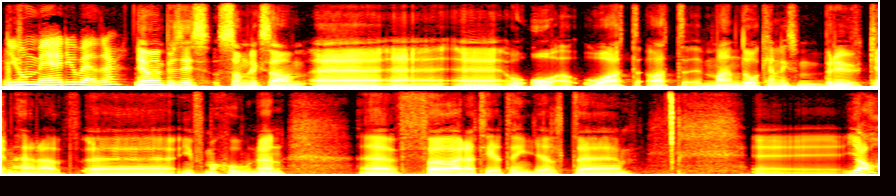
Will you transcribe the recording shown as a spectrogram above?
Jo mer, jo bedre. Ja men precis, som liksom, eh, eh, eh, och, och, och, att, och att man då kan liksom bruka den här eh, informationen eh, för att helt enkelt eh, eh, ja,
